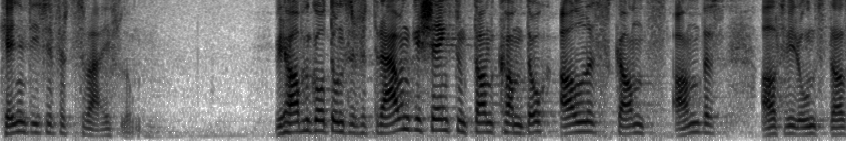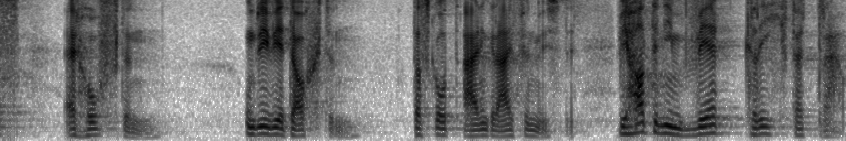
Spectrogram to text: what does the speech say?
kennen diese Verzweiflung. Wir haben Gott unser Vertrauen geschenkt und dann kam doch alles ganz anders, als wir uns das erhofften und wie wir dachten dass Gott eingreifen müsste. Wir hatten ihm wirklich vertraut.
